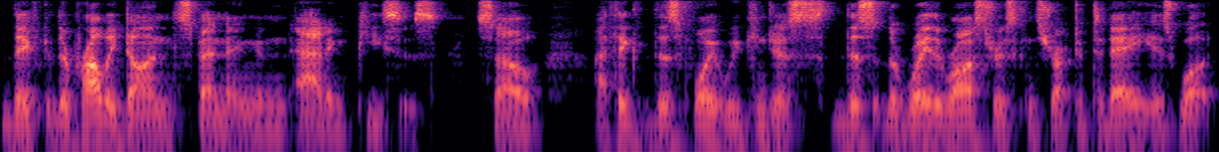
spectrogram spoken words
they they're probably done spending and adding pieces. So I think at this point we can just this the way the roster is constructed today is what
